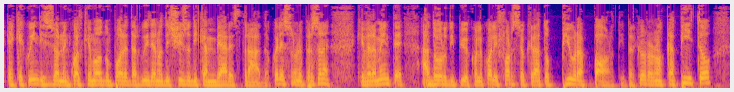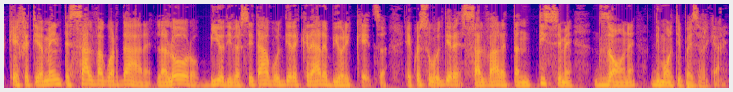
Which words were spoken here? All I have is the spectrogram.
e che quindi si sono in qualche modo un po' redarguiti e hanno deciso di cambiare strada. Quelle sono le persone che veramente adoro di più e con le quali forse ho creato più rapporti perché loro hanno capito che effettivamente salvaguardare la loro biodiversità vuol dire creare bioricchezza e questo vuol dire salvare tantissime zone di molti paesi africani.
